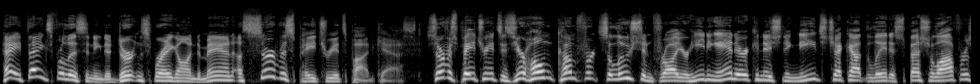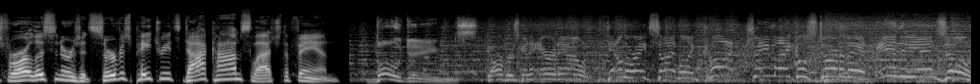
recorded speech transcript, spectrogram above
Hey, thanks for listening to Dirt and Sprague on Demand, a Service Patriots podcast. Service Patriots is your home comfort solution for all your heating and air conditioning needs. Check out the latest special offers for our listeners at servicepatriots.com slash the fan. Bowl games. Garbers going to air it down. Down the right sideline. Caught. J. Michael Sturdivant in the end zone.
